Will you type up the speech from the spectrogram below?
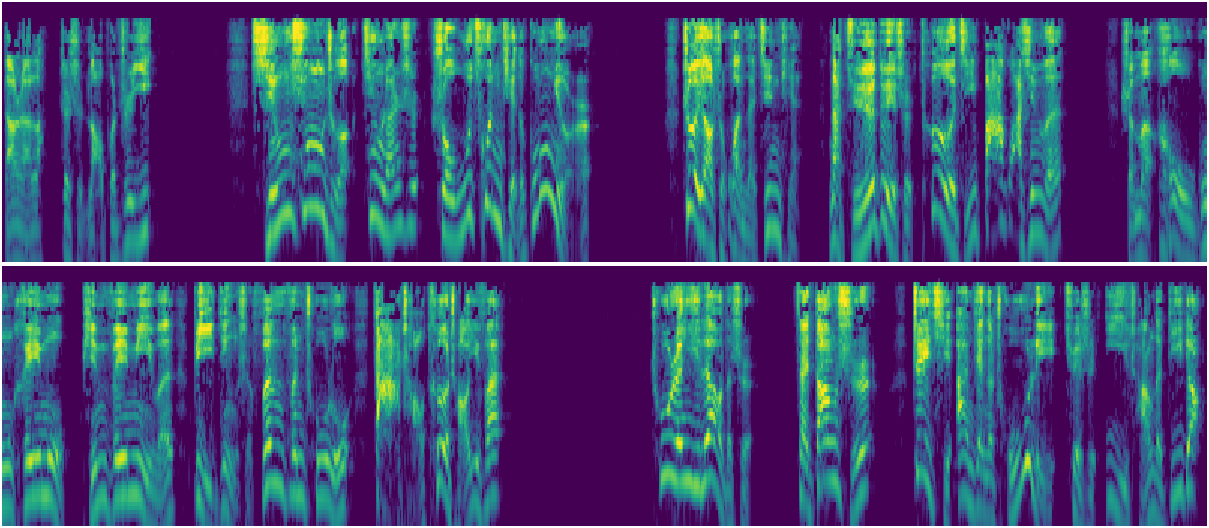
当然了，这是老婆之一。行凶者竟然是手无寸铁的宫女儿，这要是换在今天，那绝对是特级八卦新闻。什么后宫黑幕、嫔妃秘闻，必定是纷纷出炉，大炒特炒一番。出人意料的是。在当时，这起案件的处理却是异常的低调，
